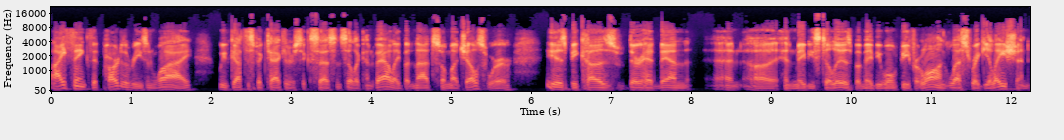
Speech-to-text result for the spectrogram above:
I think that part of the reason why we've got the spectacular success in Silicon Valley, but not so much elsewhere, is because there had been and uh, and maybe still is, but maybe won't be for long, less regulation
